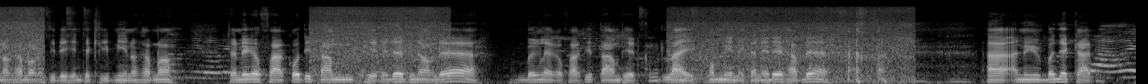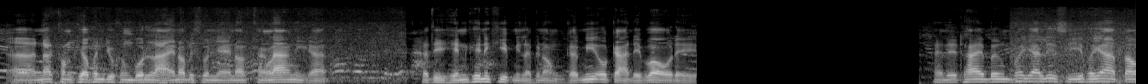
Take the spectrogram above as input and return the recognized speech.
เนาะครับเนาะก็สิได้เห็นจากคลิปนี้เนาะครับเนาะจังได๋ก็ฝากกดติดตามเพจเด้อพี่น้องเด้อเบิ่งแล้วก็ฝากติดตามเพจกดไลค์คอมเมนต์ให้กันเด้อครับเด้ออ่าอันนี้บรรยากาศเอ่อนักท่องเที่ยวเพิ่นอยู่ข้างบนหลายเนาะเป็นส่วนใหญ่เนาะข้างล่างนี่ก็ ก็ที่เห็นคือในคลิปนี่แหละพี่น้องก็มีโอกาสได้เว้าได้ให้ได้ทายเบิ่งพญาฤาษีพญาเต่า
